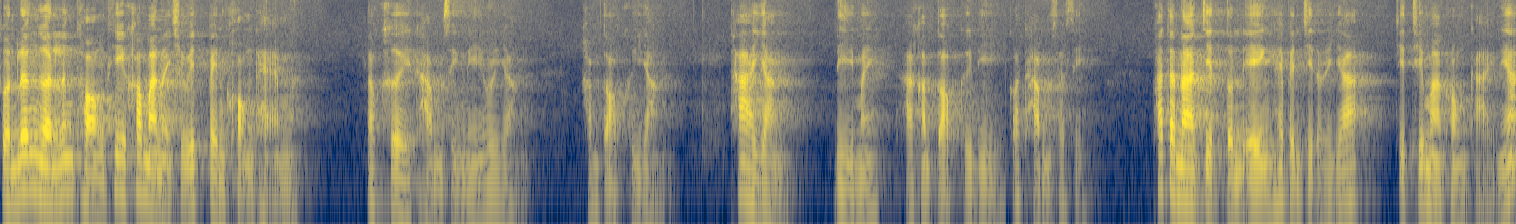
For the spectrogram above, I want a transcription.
ส่วนเรื่องเงินเรื่องทองที่เข้ามาในชีวิตเป็นของแถมเราเคยทำสิ่งนี้หรือยังคำตอบคือยัง ถ้ายังดีไหม ถ้าคำตอบคือดีก็ทำซะสิ พัฒนาจิตตนเองให้เป็นจิตอริยะ จิตที่มาครองกายเนี้ย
